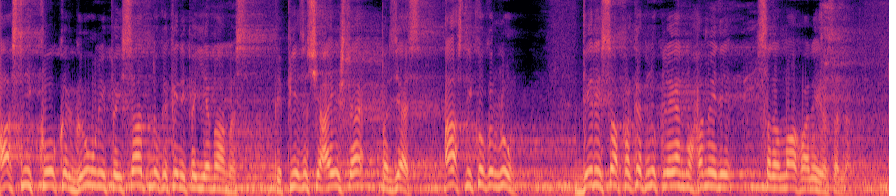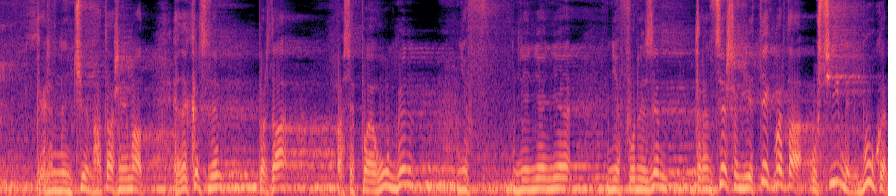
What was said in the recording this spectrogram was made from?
Asnjë kokërr gruni prej sot nuk e keni prej Jemamës, prej pjesës që ai ishte përgjegjës. Asnjë kokërr grunë. Derisa për këtë nuk lejon Muhammedi sallallahu aleyhi sallam. Ky një nënçmim, jashtëzakonisht i madh. Edhe kërcënim për ta, ose po e humbin një një një një një furnizim të rëndësishëm jetik për ta, ushqimin, bukën.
